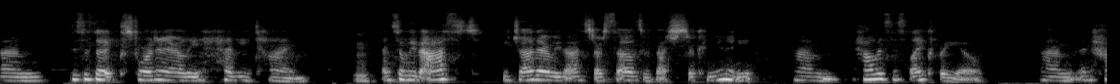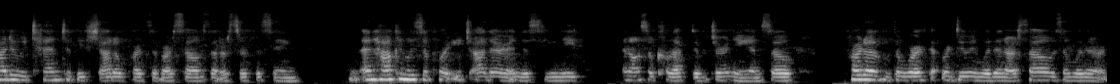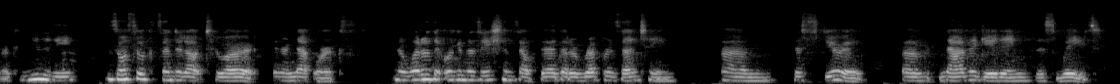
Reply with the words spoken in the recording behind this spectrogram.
Um, this is an extraordinarily heavy time. Mm. And so we've asked each other, we've asked ourselves, we've asked our community, um, how is this like for you? Um, and how do we tend to these shadow parts of ourselves that are surfacing? And how can we support each other in this unique and also collective journey. And so part of the work that we're doing within ourselves and within our, community is also extended out to our inner networks. You know, what are the organizations out there that are representing um, the spirit of navigating this weight?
